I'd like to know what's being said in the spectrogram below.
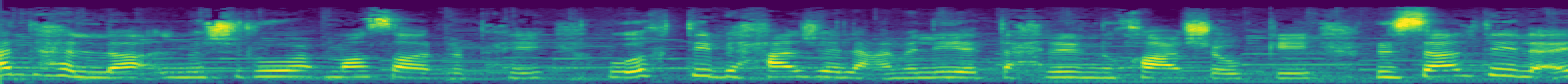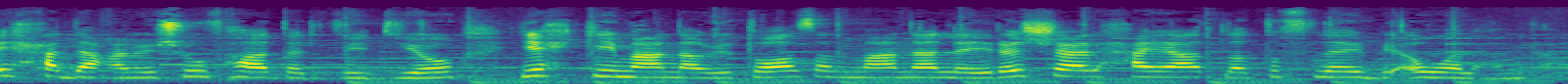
لحد هلا المشروع ما صار ربحي وأختي بحاجة لعملية تحرير نخاع شوكي. رسالتي لأي حدا عم يشوف هذا الفيديو يحكي معنا ويتواصل معنا ليرجع الحياة لطفلة بأول عمرها.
